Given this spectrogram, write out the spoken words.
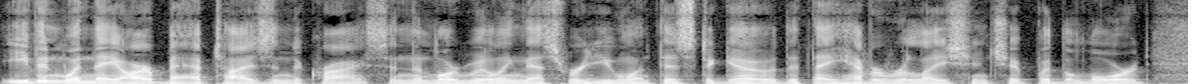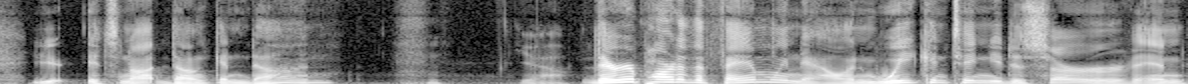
even when they are baptized into Christ and the Lord willing that's where you want this to go that they have a relationship with the Lord you, it's not dunk and done. Yeah. they're a part of the family now and we continue to serve and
